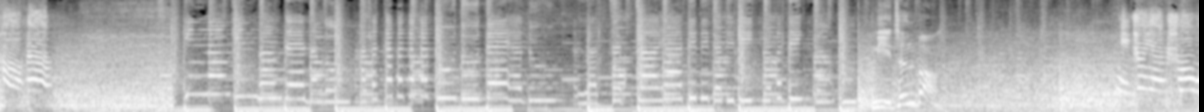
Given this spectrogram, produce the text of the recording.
好的。你真棒！你这样说，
